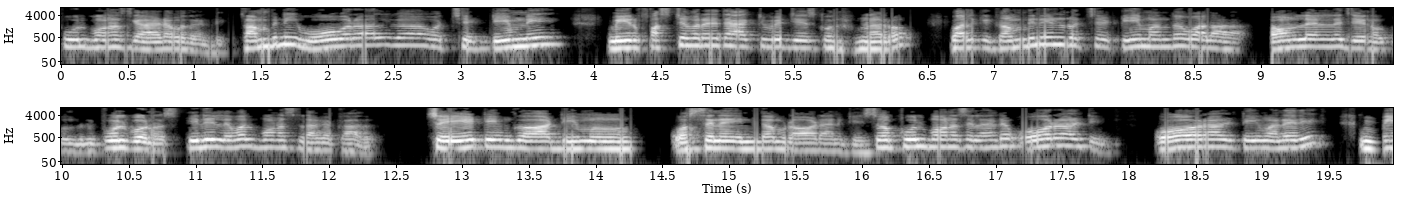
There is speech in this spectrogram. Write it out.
పూల్ బోనస్ యాడ్ అవ్వదండి. కంపెనీ ఓవరాల్గా వచ్చే టీం ని మీరు ఫస్ట్ ఎవరైతే యాక్టివేట్ చేసుకుంటున్నారో వాళ్ళకి కంపెనీ నుండి వచ్చే టీం అంతా వాళ్ళ ఆన్లైన్లో జాయిన్ అవుతుంది పూల్ బోనస్ ఇది లెవెల్ బోనస్ లాగా కాదు. సో ఏ టీం కు ఆ టీం వస్తేనే ఇన్కమ్ రావడానికి. సో పూల్ బోనస్ ఎలా అంటే ఓవరాల్ టీం ఓవరాల్ టీం అనేది మీ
